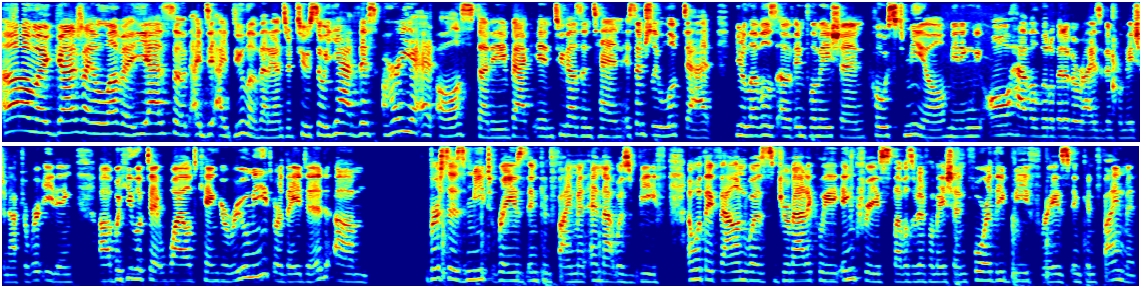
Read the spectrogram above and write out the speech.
Oh my gosh, I love it. Yeah, so I do, I do love that answer too. So yeah, this Arya et al. study back in 2010 essentially looked at your levels of inflammation post meal, meaning we all have a little bit of a rise of inflammation after we're eating. Uh, but he looked at wild kangaroo meat, or they did. Um, versus meat raised in confinement, and that was beef. And what they found was dramatically increased levels of inflammation for the beef raised in confinement.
